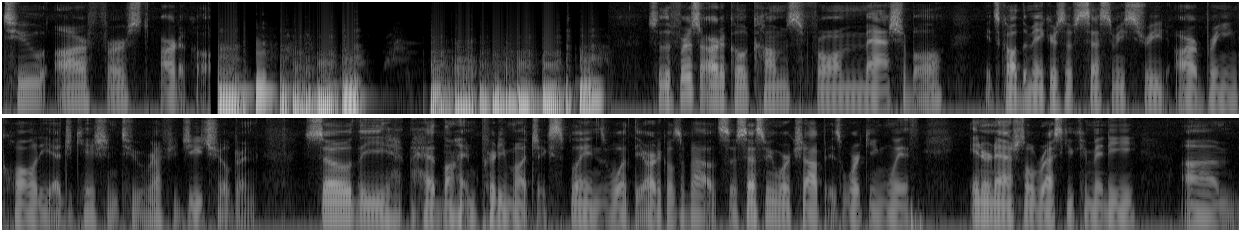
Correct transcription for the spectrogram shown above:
to our first article. So the first article comes from Mashable. It's called The Makers of Sesame Street Are Bringing Quality Education to Refugee Children. So the headline pretty much explains what the article's about. So Sesame Workshop is working with International Rescue Committee um,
